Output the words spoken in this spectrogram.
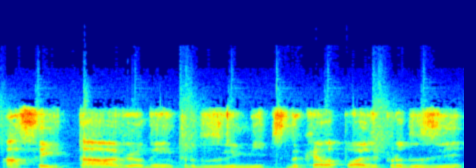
aceitável dentro dos limites do que ela pode produzir.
